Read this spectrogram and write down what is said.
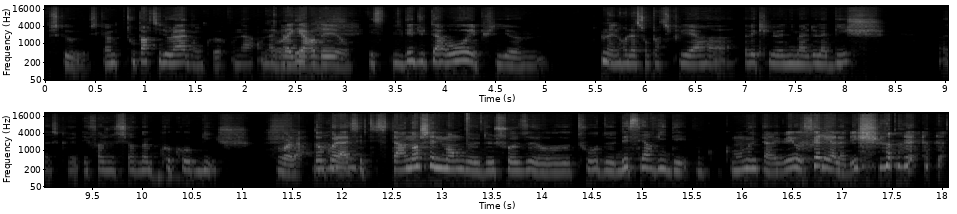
puisque c'est quand même tout parti de là, donc euh, on a, on a gardé, hein. l'idée du tarot, et puis euh, on a une relation particulière euh, avec l'animal de la biche. parce que des fois je surnomme Coco Biche. Voilà. Donc voilà, c'était c'était un enchaînement de, de choses autour de des cervidés. Donc comment on est arrivé au céréales à biche.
